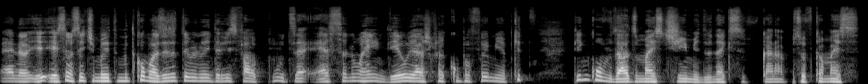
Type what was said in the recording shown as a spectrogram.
É, não, esse é um sentimento muito comum. Às vezes eu termino uma entrevista e falo, putz, é, essa não rendeu e acho que a culpa foi minha. Porque tem convidados mais tímidos, né? Que se, cara, a pessoa fica mais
